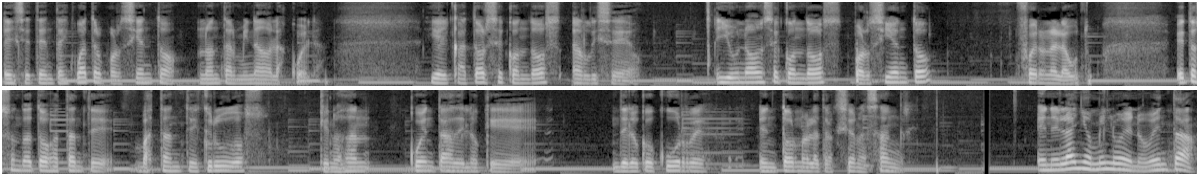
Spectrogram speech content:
el 74% no han terminado la escuela y el 14,2% el liceo y un 11,2% fueron al auto. Estos son datos bastante, bastante crudos que nos dan cuenta de lo que de lo que ocurre en torno a la atracción a sangre. En el año 1990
